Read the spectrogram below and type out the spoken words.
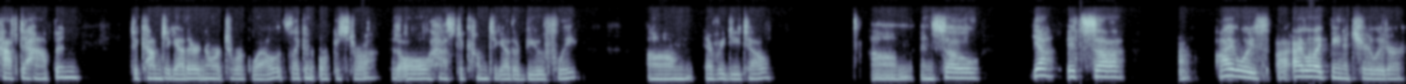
have to happen to come together in order to work well. It's like an orchestra; it all has to come together beautifully, um, every detail. Um, and so, yeah, it's. Uh, I always I, I like being a cheerleader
